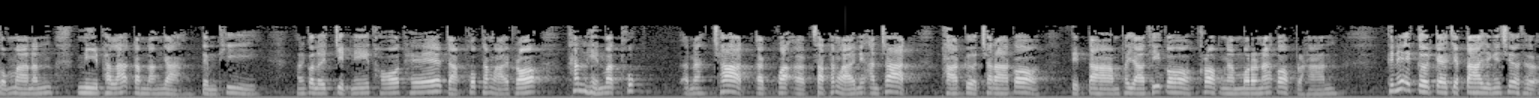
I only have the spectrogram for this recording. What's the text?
สมมานั้น มีพละกำลังอย่างเต็มที่มันก็เลยจิตนี้ท้อแท้จากภพทั้งหลาย เพราะท่านเห็นว่าทุกอันนะชาติสัตว์ทั้งหลายเนี่ยอันชาติพาเกิดชราก็ติดตามพยาธิก็ครอบงำมรณะก็ประหาร ทีนี้ไอ้เกิดแก่เจ็บตายอย่างนี้เชื่อเถอะ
